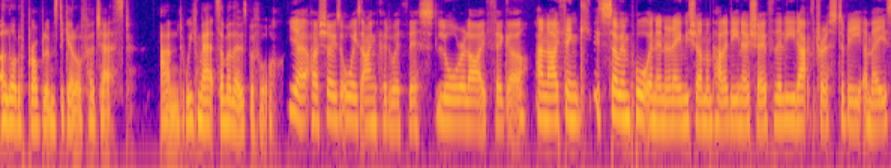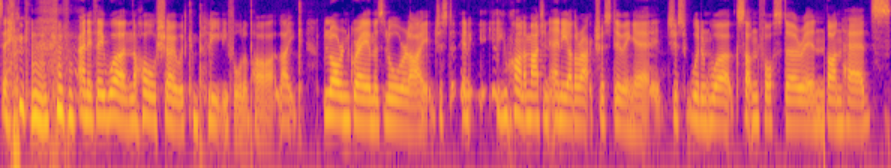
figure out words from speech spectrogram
a lot of problems to get off her chest. And we've met some of those before. Yeah, her show's always anchored with this Lorelai figure. And I think it's so important in an Amy Sherman Palladino show for the lead actress to be amazing. and if they weren't, the whole show would completely fall apart. Like Lauren Graham as Lorelai, just you can't imagine any other actress doing it. It just wouldn't work. Sutton Foster in Bunheads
